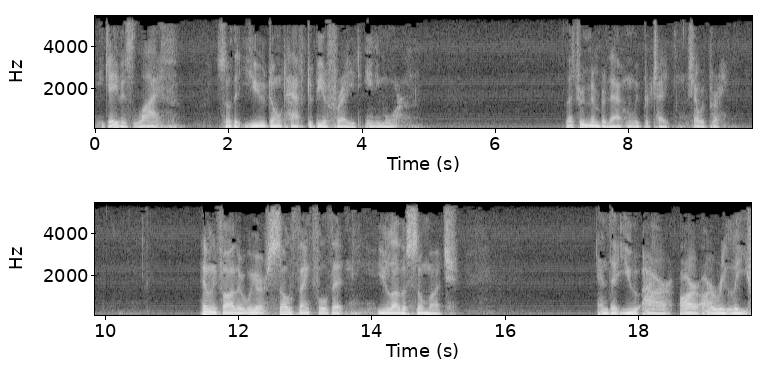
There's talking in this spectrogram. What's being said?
He gave his life so that you don't have to be afraid anymore. Let's remember that when we partake. Shall we pray? Heavenly Father, we are so thankful that you love us so much and that you are, are our relief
